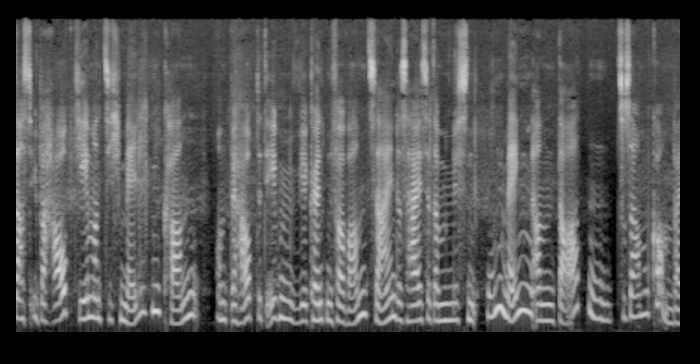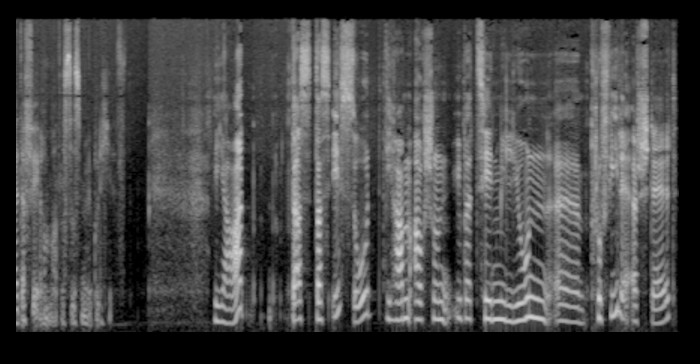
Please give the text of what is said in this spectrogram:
dass überhaupt jemand sich melden kann und behauptet eben, wir könnten verwandt sein. Das heißt ja, da müssen Unmengen an Daten zusammenkommen bei der Firma, dass das möglich ist. Ja, das, das ist so. Die haben auch schon über 10 Millionen äh, Profile erstellt.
